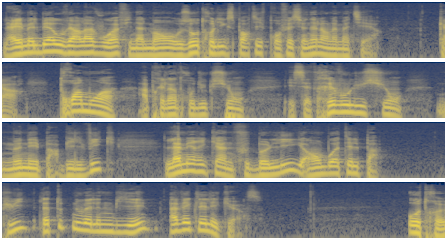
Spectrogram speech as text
La MLB a ouvert la voie finalement aux autres ligues sportives professionnelles en la matière. Car trois mois après l'introduction et cette révolution menée par Bill Vick, l'American Football League a emboîté le pas. Puis la toute nouvelle NBA avec les Lakers. Autre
